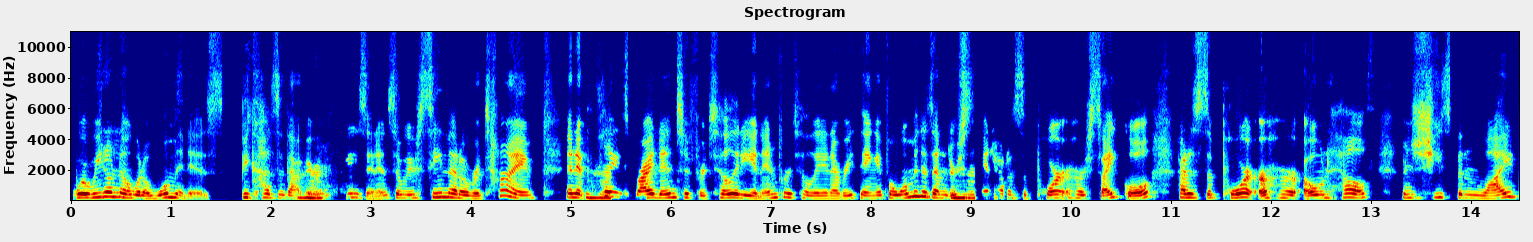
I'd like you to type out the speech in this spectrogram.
where we don't know what a woman is because of that mm-hmm. very reason. And so we've seen that over time and it mm-hmm. plays right into fertility and infertility and everything. If a woman doesn't mm-hmm. understand mm-hmm. how to support her cycle, how to support her own health, when she's been lied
